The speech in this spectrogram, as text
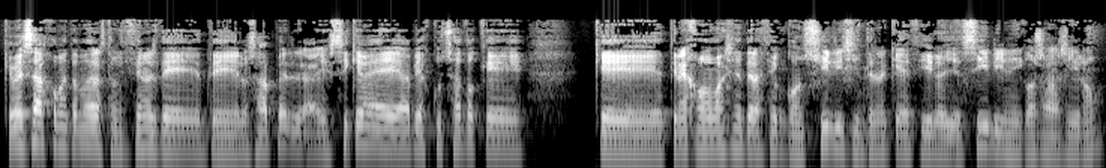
¿Qué me estabas comentando de las transiciones de, los Apple? Eh, sí que me había escuchado que, que tenía como más interacción con Siri sin tener que decir oye Siri ni cosas así, ¿no?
